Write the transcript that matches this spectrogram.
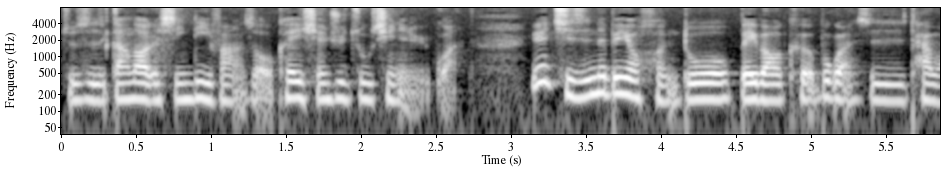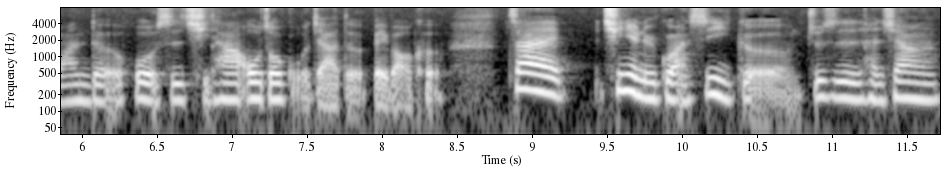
就是刚到一个新地方的时候，可以先去住青年旅馆。因为其实那边有很多背包客，不管是台湾的或者是其他欧洲国家的背包客，在青年旅馆是一个就是很像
